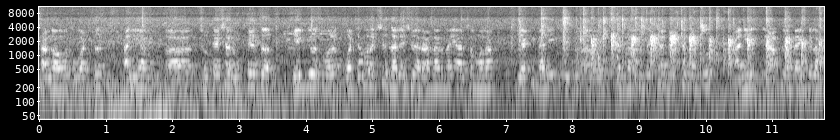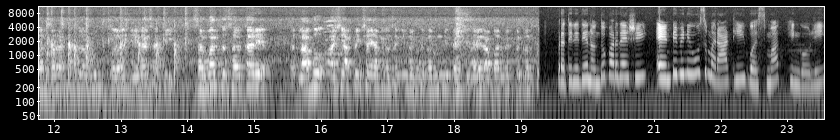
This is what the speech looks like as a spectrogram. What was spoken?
सांगावं वाटतं. आणि या छोट्याशा रोपट्याचं एक दिवस वटवृक्ष झाल्याशिवाय राहणार नाही असं मला या ठिकाणी त्यांना शुभेच्छा व्यक्त करतो. आणि आपल्या बँकेला भरभराटीचं रूप येण्यासाठी सर्वांचं सहकार्य लाभो अशी अपेक्षा या प्रसंगी व्यक्त करून मी त्यांचे जाहीर आभार व्यक्त करतो. प्रतिनिधी नंदू परदेशी एन न्यूज मराठी वसमत हिंगोली.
